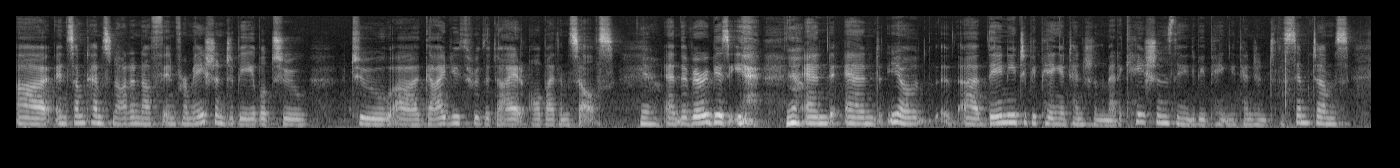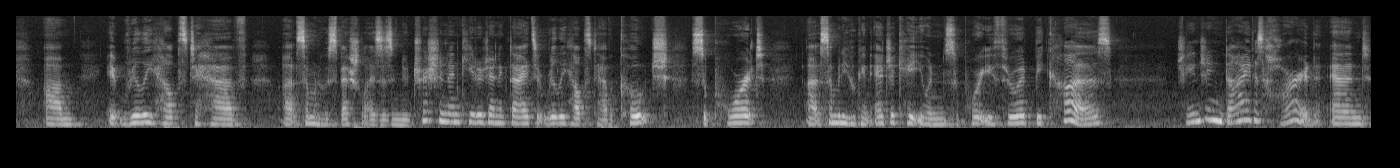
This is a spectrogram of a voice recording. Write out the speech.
uh, and sometimes not enough information to be able to to uh, guide you through the diet all by themselves. Yeah. And they're very busy. Yeah. And and you know uh, they need to be paying attention to the medications. They need to be paying attention to the symptoms. Um, it really helps to have uh, someone who specializes in nutrition and ketogenic diets. It really helps to have a coach, support, uh, somebody who can educate you and support you through it because changing diet is hard. And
